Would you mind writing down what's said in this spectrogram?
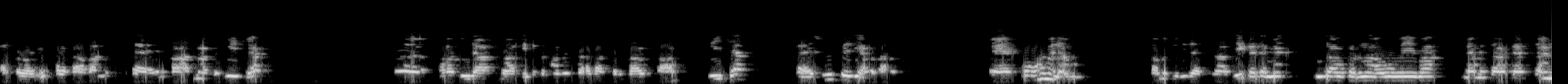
අතවගේ කතා බලන්න කාරණාක විදිහට අවුදා මාතිකට තමයි කරගන්න බව විදිහ සූත්‍රය අපරාධ කොහොම නම් සමතුලිත දර්ශනා දෙකටම උදව් කරනවා හෝ වේවා නැමතා නැත්නම්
